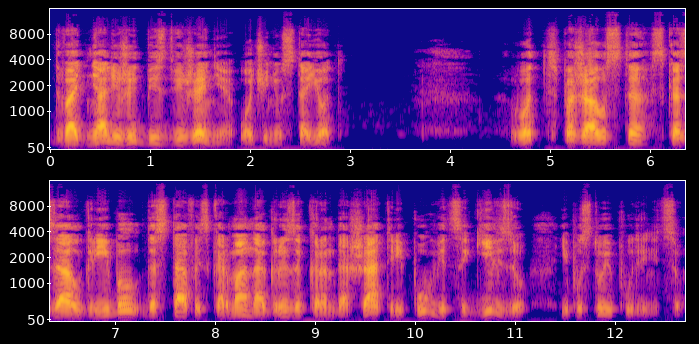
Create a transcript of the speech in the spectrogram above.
два дня лежит без движения, очень устает. «Вот, пожалуйста», — сказал Грибл, достав из кармана огрызок карандаша, три пуговицы, гильзу и пустую пудреницу.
